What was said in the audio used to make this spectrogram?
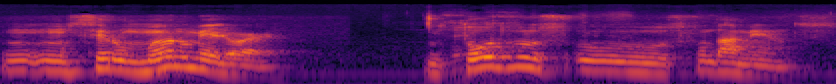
um, um ser humano melhor. Em todos os, os fundamentos.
